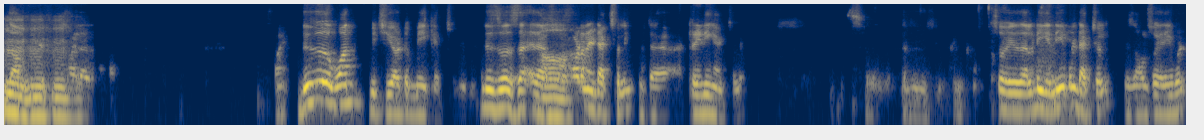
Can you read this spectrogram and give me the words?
Mhm. This is the one which you have to make actually. This was uh, Oh. coordinate actually with the training actually. So, so it's already enabled actually. It's also enabled.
